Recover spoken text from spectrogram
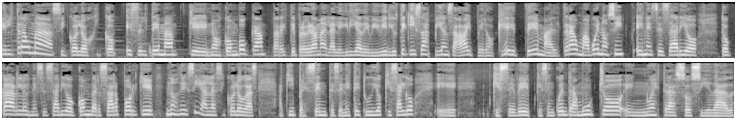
El trauma psicológico es el tema que nos convoca para este programa de la alegría de vivir. Y usted quizás piensa, ay, pero qué tema, el trauma. Bueno, sí, es necesario tocarlo, es necesario conversar porque nos decían las psicólogas aquí presentes en este estudio que es algo eh, que se ve, que se encuentra mucho en nuestra sociedad.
